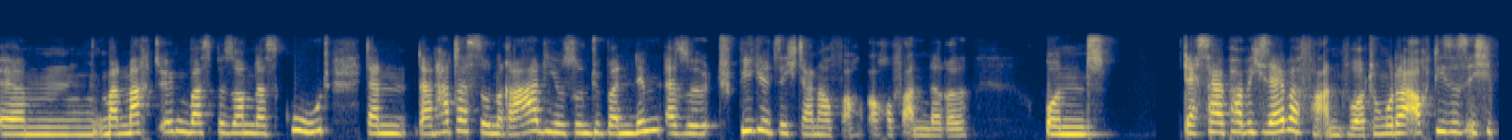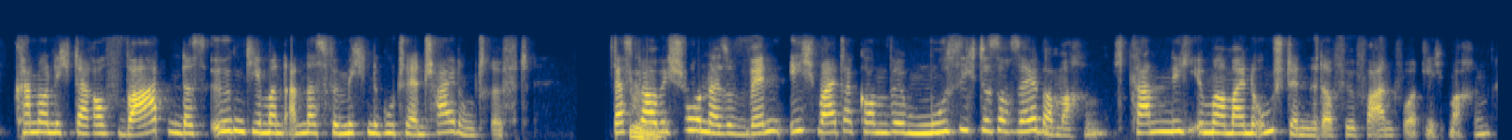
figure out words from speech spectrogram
ähm, man macht irgendwas besonders gut, dann, dann hat das so einen Radius und übernimmt, also spiegelt sich dann auf, auch, auch auf andere. Und deshalb habe ich selber Verantwortung. Oder auch dieses, ich kann doch nicht darauf warten, dass irgendjemand anders für mich eine gute Entscheidung trifft. Das glaube mhm. ich schon. Also wenn ich weiterkommen will, muss ich das auch selber machen. Ich kann nicht immer meine Umstände dafür verantwortlich machen.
